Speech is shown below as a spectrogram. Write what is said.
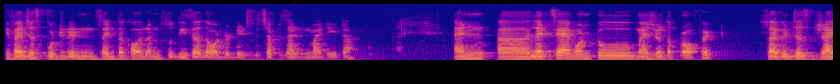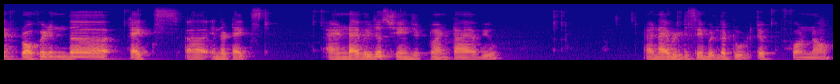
If I just put it inside the column, so these are the order dates which are present in my data. And uh, let's say I want to measure the profit. So I will just drag profit in the text uh, in the text and I will just change it to entire view and I will disable the tooltip for now.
